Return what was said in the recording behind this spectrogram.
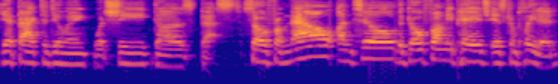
get back to doing what she does best. So from now until the GoFundMe page is completed,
